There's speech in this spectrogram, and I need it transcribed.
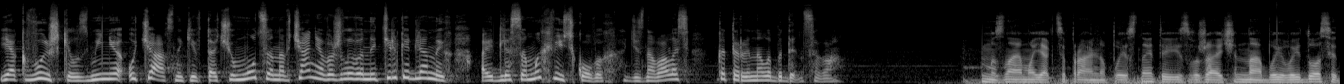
Як вишкіл змінює учасників та чому це навчання важливе не тільки для них, а й для самих військових, дізнавалась Катерина Лебединцева. Ми знаємо, як це правильно пояснити, і зважаючи на бойовий досвід,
